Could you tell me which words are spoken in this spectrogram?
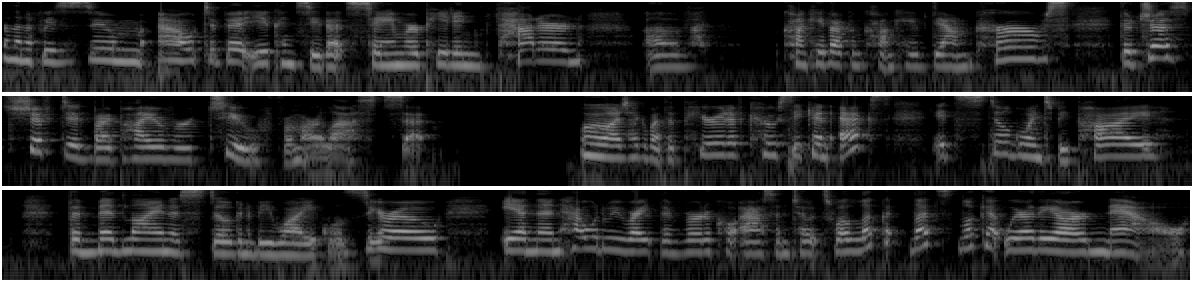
And then if we zoom out a bit, you can see that same repeating pattern of concave up and concave down curves. They're just shifted by pi over 2 from our last set. When we want to talk about the period of cosecant x, it's still going to be pi. The midline is still going to be y equals 0. And then how would we write the vertical asymptotes? Well, look, let's look at where they are now.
